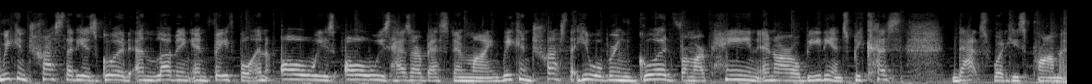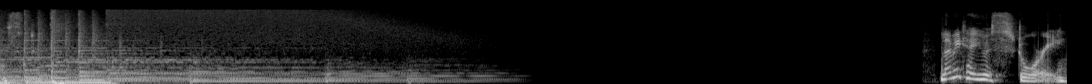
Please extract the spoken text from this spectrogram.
We can trust that He is good and loving and faithful and always, always has our best in mind. We can trust that He will bring good from our pain and our obedience because that's what He's promised. Let me tell you a story.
